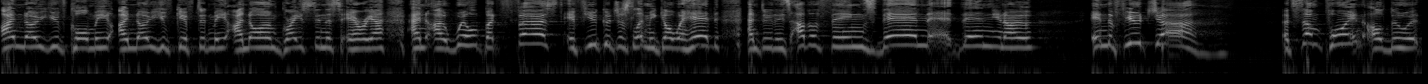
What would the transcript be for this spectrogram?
I know you've called me. I know you've gifted me. I know I'm graced in this area and I will. But first, if you could just let me go ahead and do these other things, then, then, you know, in the future, at some point, I'll do it.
